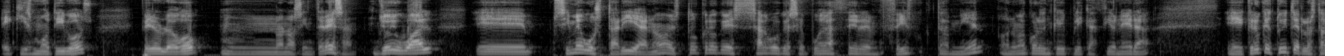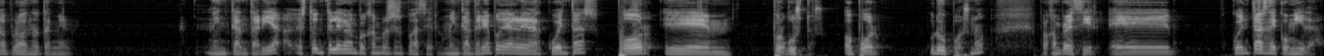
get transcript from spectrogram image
X motivos, pero luego mm, no nos interesan. Yo igual eh, sí me gustaría, ¿no? Esto creo que es algo que se puede hacer en Facebook también, o no me acuerdo en qué aplicación era. Eh, creo que Twitter lo estaba probando también. Me encantaría, esto en Telegram por ejemplo se puede hacer, me encantaría poder agregar cuentas por, em, por gustos o por grupos, ¿no? Por ejemplo decir, eh, cuentas de comida,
